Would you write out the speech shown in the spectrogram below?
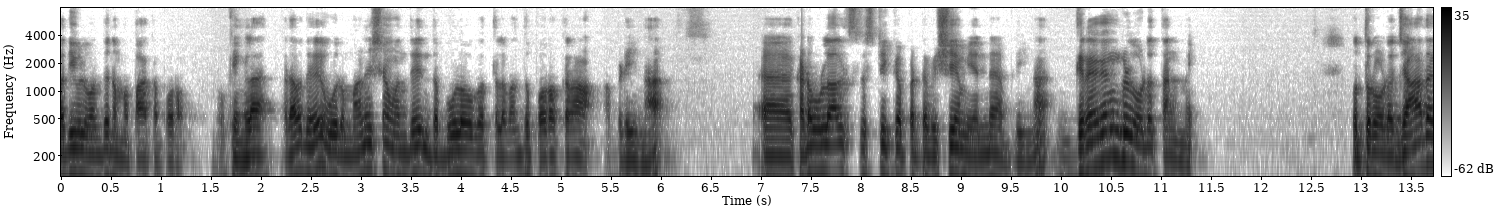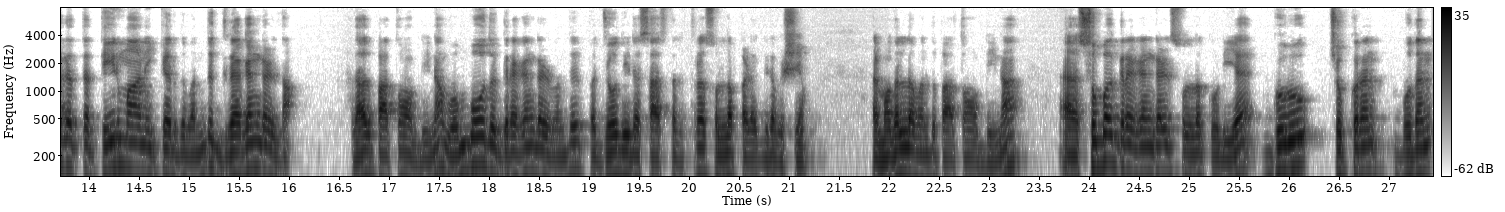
பதிவில் வந்து நம்ம பார்க்க போகிறோம் ஓகேங்களா? அதாவது ஒரு மனுஷன் வந்து இந்த பூலோகத்தில் வந்து பிறக்கிறான் அப்படின்னா கடவுளால் சிருஷ்டிக்கப்பட்ட விஷயம் என்ன அப்படின்னா கிரகங்களோட தன்மை. ஒருத்தரோட ஜாதகத்தை தீர்மானிக்கிறது வந்து கிரகங்கள் தான். அதாவது பார்த்தோம் அப்படின்னா ஒம்பது கிரகங்கள் வந்து இப்போ ஜோதிட சாஸ்திரத்தில் சொல்லப்படுகிற விஷயம். அது முதல்ல வந்து பார்த்தோம் அப்படின்னா சுப கிரகங்கள் சொல்லக்கூடிய குரு சுக்கரன் புதன்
